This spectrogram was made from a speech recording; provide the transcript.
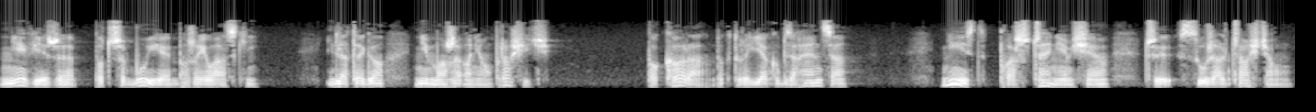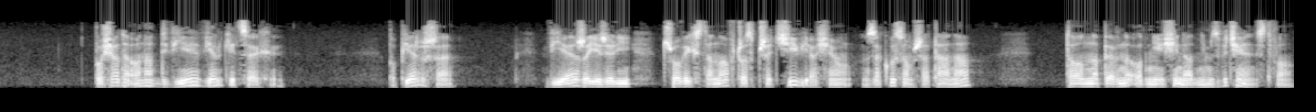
nie wie, że potrzebuje Bożej łaski i dlatego nie może o nią prosić. Pokora, do której Jakub zachęca, nie jest płaszczeniem się czy służalczością. Posiada ona dwie wielkie cechy. Po pierwsze, wie, że jeżeli człowiek stanowczo sprzeciwia się zakusom szatana, to na pewno odniesie nad nim zwycięstwo.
